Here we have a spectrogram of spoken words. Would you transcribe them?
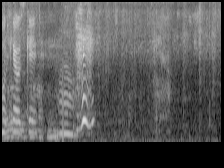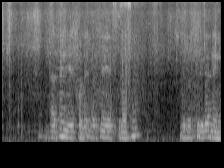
ఓకే ఓకే. దర్శనం చేసుకోవాలి దర్శనం చేసుకున్నాక తిరిగా నేను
